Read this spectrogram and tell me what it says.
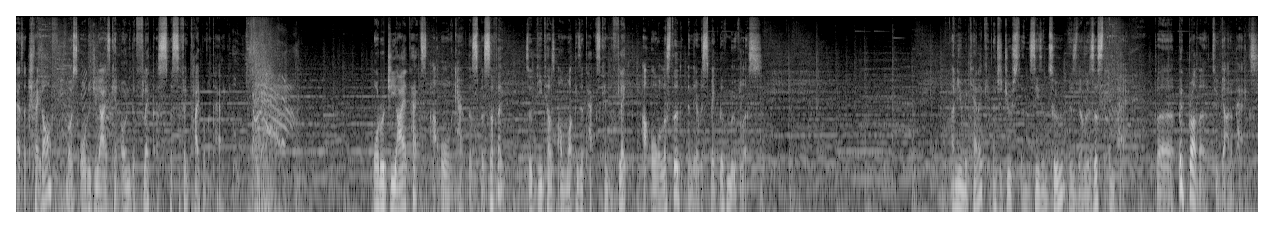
as a trade-off, most auto GIs can only deflect a specific type of attack. Auto GI attacks are all character specific so details on what these attacks can deflect are all listed in their respective move lists. A new mechanic introduced in Season 2 is the Resist Impact, the big brother to guard impacts.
